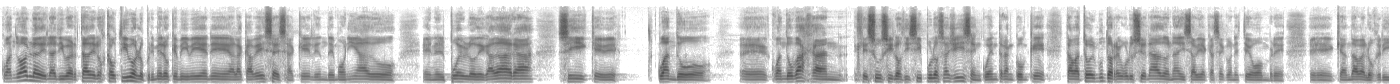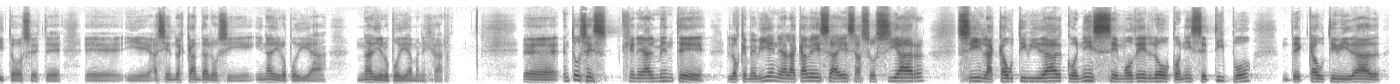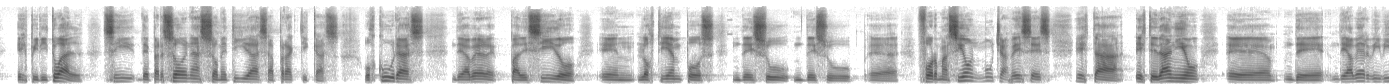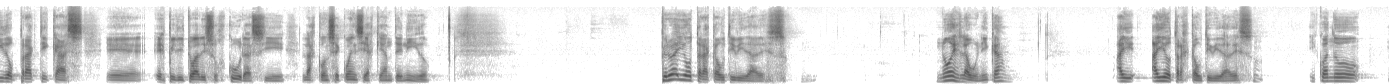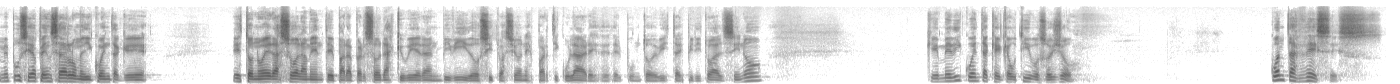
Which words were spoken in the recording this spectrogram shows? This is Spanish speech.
Cuando habla de la libertad de los cautivos, lo primero que me viene a la cabeza es aquel endemoniado en el pueblo de Gadara, sí, que cuando, eh, cuando bajan Jesús y los discípulos allí se encuentran con que estaba todo el mundo revolucionado, nadie sabía qué hacer con este hombre eh, que andaba a los gritos este, eh, y haciendo escándalos y, y nadie, lo podía, nadie lo podía manejar. Eh, entonces, generalmente lo que me viene a la cabeza es asociar sí, la cautividad con ese modelo, con ese tipo de cautividad espiritual, ¿sí? de personas sometidas a prácticas oscuras, de haber padecido en los tiempos de su, de su eh, formación muchas veces este daño eh, de, haber vivido prácticas eh, espirituales oscuras y las consecuencias que han tenido. Pero hay otras cautividades. No es la única. Hay, hay otras cautividades. Y cuando me puse a pensarlo me di cuenta que esto no era solamente para personas que hubieran vivido situaciones particulares desde el punto de vista espiritual, sino que me di cuenta que el cautivo soy yo. ¿Cuántas veces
